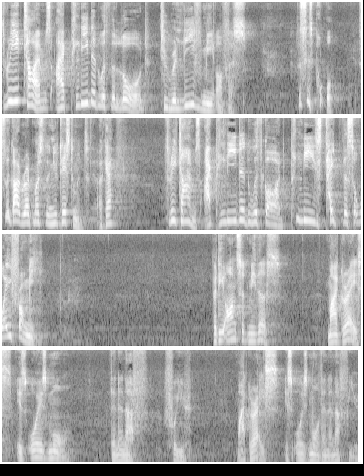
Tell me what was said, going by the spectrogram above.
Three times I pleaded with the Lord to relieve me of this. This is Paul. This is the guy who wrote most of the New Testament. Okay? Three times I pleaded with God, please take this away from me. But he answered me this My grace is always more than enough for you. My grace is always more than enough for you.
